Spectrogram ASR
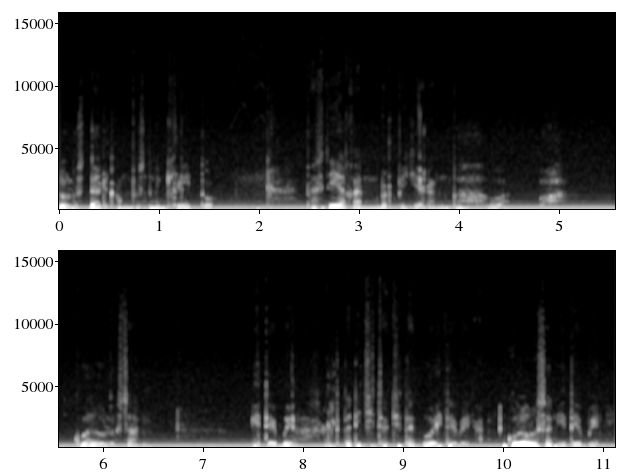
lulus dari kampus negeri itu pasti akan berpikiran bahwa wah gue lulusan ITB lah. Karena tadi cita-cita gue ITB kan. Gue lulusan ITB nih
